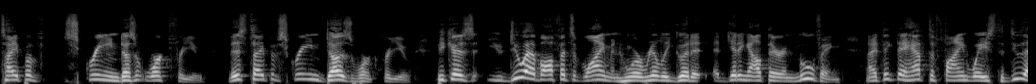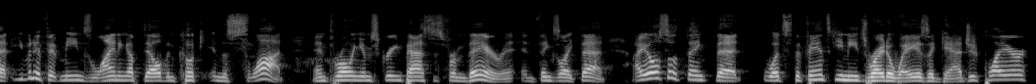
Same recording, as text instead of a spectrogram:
type of screen doesn't work for you. This type of screen does work for you because you do have offensive linemen who are really good at, at getting out there and moving. And I think they have to find ways to do that, even if it means lining up Dalvin Cook in the slot and throwing him screen passes from there and, and things like that. I also think that what Stefanski needs right away is a gadget player.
